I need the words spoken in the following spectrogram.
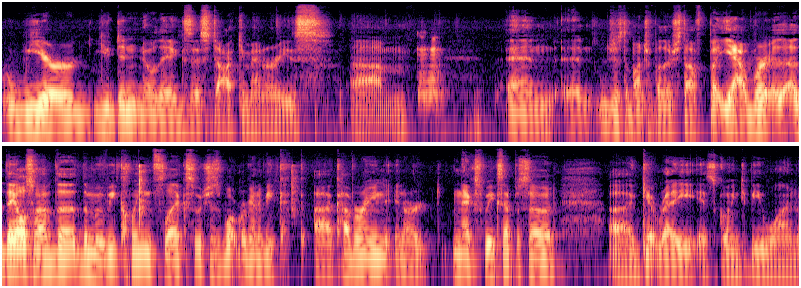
weird you didn't know they exist documentaries um, mm-hmm. and and just a bunch of other stuff. But yeah we're they also have the the movie Cleanflix which is what we're going to be uh, covering in our next week's episode. Uh, get ready. It's going to be one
